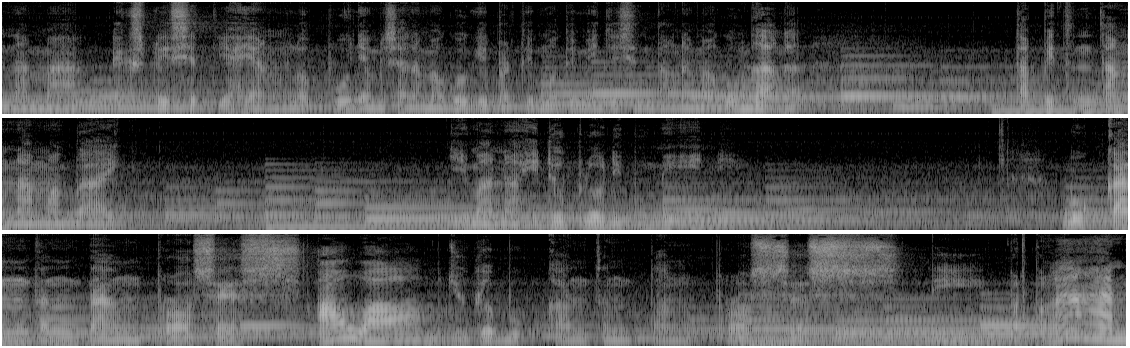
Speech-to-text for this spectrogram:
nama eksplisit ya yang lo punya. Misalnya nama gue Gilbert Timothy Magis tentang nama gue enggak enggak. Tapi tentang nama baik. Gimana hidup lo di bumi ini? Bukan tentang proses awal juga bukan tentang proses di pertengahan.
